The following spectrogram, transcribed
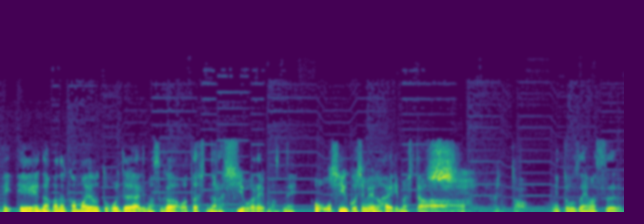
はい、えー、なかなか迷うところでありますが、私なら C を笑いますね。お、C ご指名が入りました。入った。ありがとうございます。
